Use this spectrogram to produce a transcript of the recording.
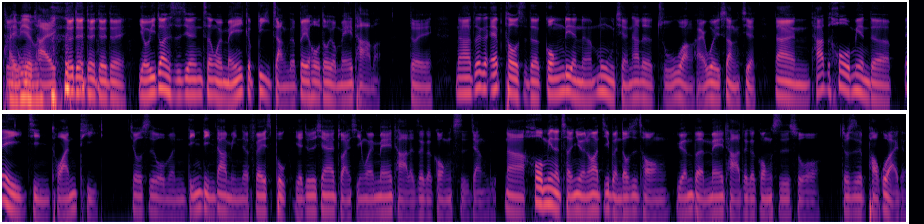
台面台，对对对对对，有一段时间称为每一个币涨的背后都有 Meta 嘛，对。那这个 Aptos 的公链呢，目前它的主网还未上线，但它的后面的背景团体就是我们鼎鼎大名的 Facebook，也就是现在转型为 Meta 的这个公司这样子。那后面的成员的话，基本都是从原本 Meta 这个公司所就是跑过来的。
